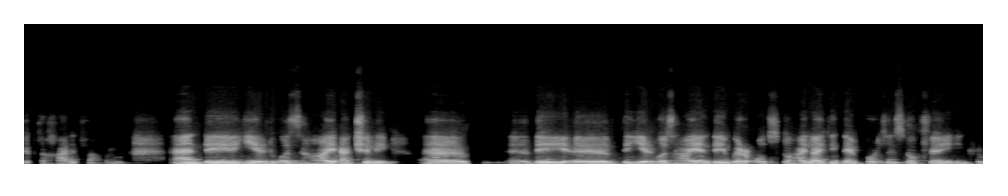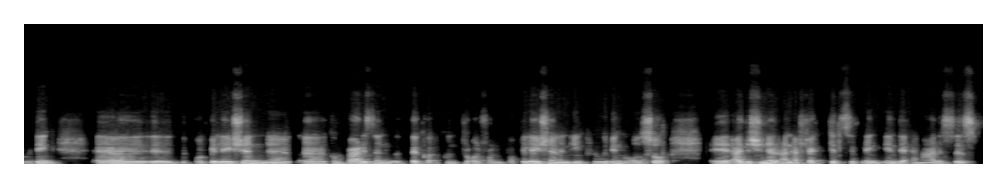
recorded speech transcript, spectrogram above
Dr. Khalid Fakhro, and the yield was high actually uh, uh, they, uh, the yield was high and they were also highlighting the importance of including the population comparison with the control from population and including also additional unaffected sibling in the analysis.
